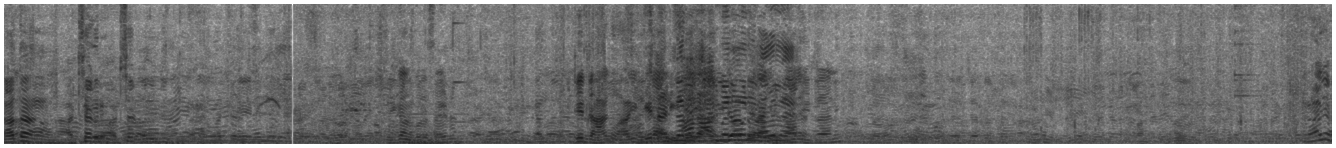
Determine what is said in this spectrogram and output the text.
తాత అటు సైడ్ అటు సైడ్. వాళ్ళు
